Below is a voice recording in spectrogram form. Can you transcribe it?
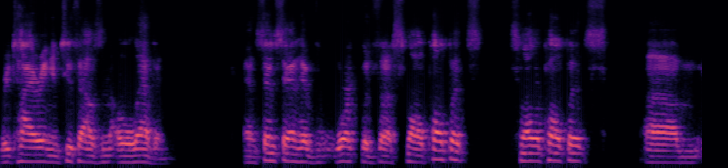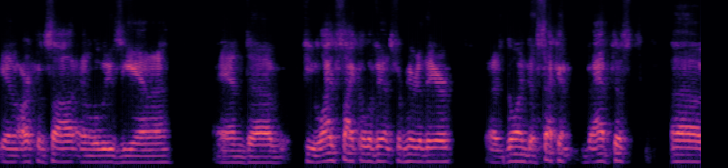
retiring in 2011. And since then have worked with uh, small pulpits, smaller pulpits um, in Arkansas and Louisiana, and uh, a few life cycle events from here to there. Uh, going to Second Baptist uh,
